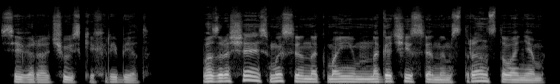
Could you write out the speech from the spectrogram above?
северо-Чуйский хребет. Возвращаясь мысленно к моим многочисленным странствованиям,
